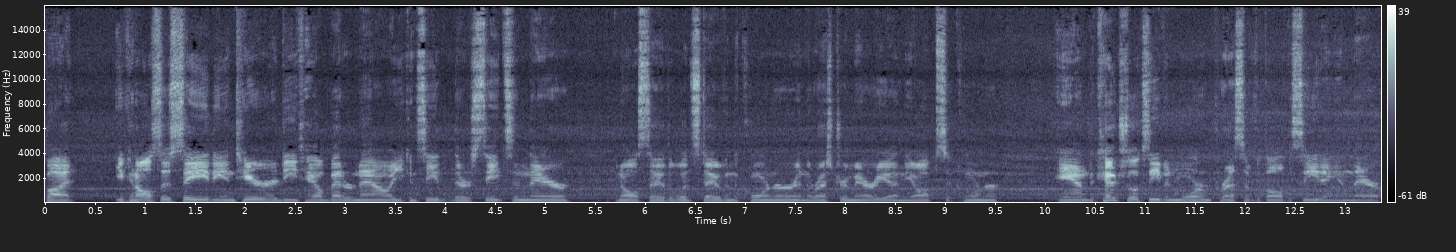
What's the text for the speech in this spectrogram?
But you can also see the interior detail better now. You can see there's seats in there and also the wood stove in the corner and the restroom area in the opposite corner. And the coach looks even more impressive with all the seating in there.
